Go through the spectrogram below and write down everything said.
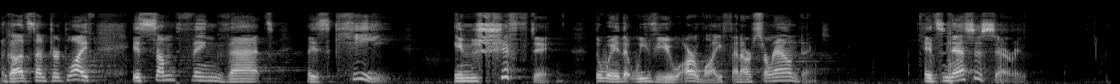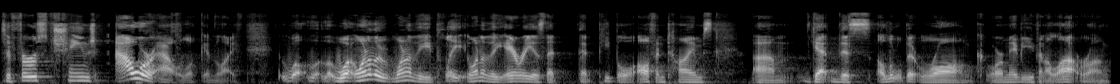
a God-centered life is something that is key in shifting the way that we view our life and our surroundings. It's necessary to first change our outlook in life. One of the one of the one of the areas that that people oftentimes um, get this a little bit wrong, or maybe even a lot wrong,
